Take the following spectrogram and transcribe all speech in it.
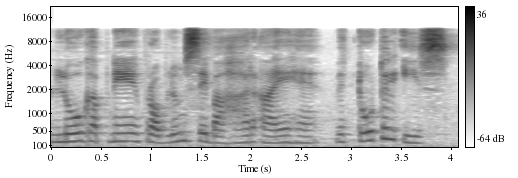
लोग अपने प्रॉब्लम्स से बाहर आए हैं विथ टोटल ईज़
